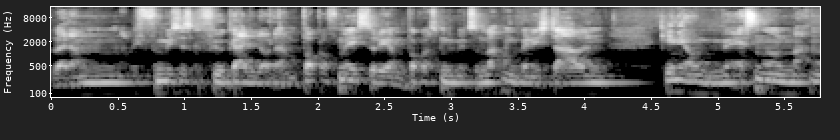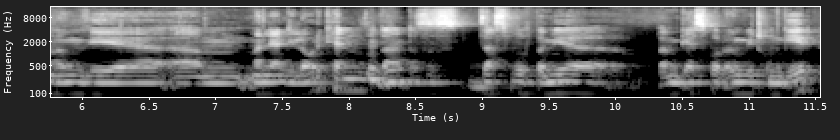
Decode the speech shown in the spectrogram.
weil dann habe ich für mich das Gefühl, geil, die Leute haben Bock auf mich, so die haben Bock, was mit mir zu machen. Wenn ich da bin, gehen die auch mit mir essen und machen irgendwie, ähm, man lernt die Leute kennen. So da, das ist das, wo es bei mir beim Guestspot irgendwie drum geht.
